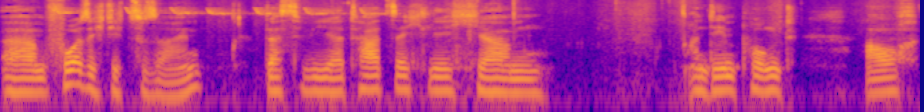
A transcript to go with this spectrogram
ähm, vorsichtig zu sein, dass wir tatsächlich ähm, an dem Punkt auch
